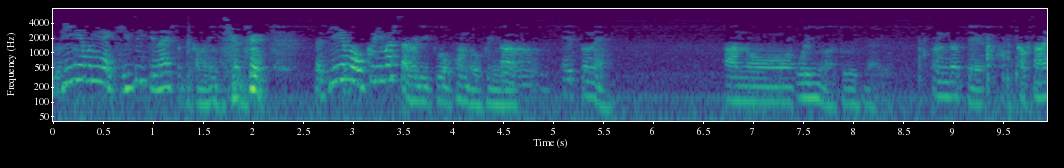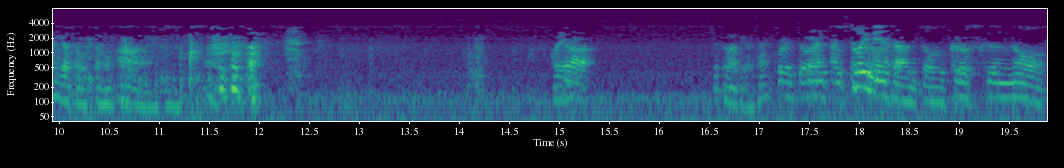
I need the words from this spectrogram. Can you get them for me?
ど、DM にね、気づいてない人とかもいいんですよね。DM 送りましたの？リプを今度送ります。えっとね、あのー、俺には届いてないよ。うん、だって、拡散ありがとうって思ってるこれ、ちょっと待ってください。これと、えっとトイメンさんとクロス君の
